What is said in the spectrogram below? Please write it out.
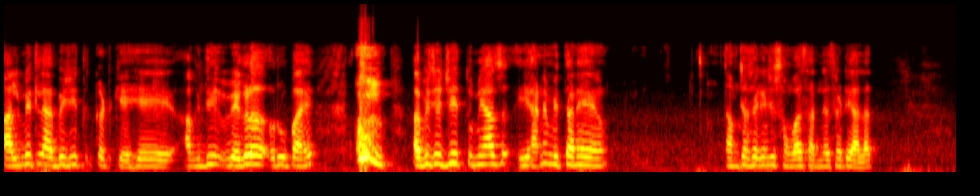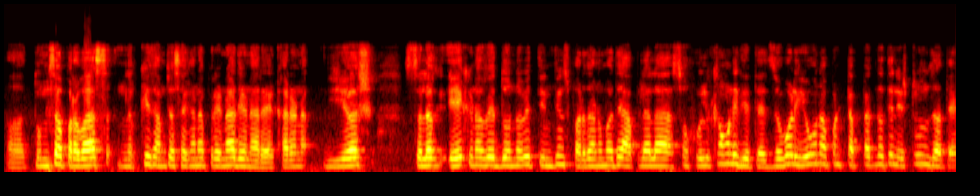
तालमीतले अभिजित कटके हे अगदी वेगळं रूप आहे. अभिजितजी तुम्ही आज या निमित्ताने आमच्या सगळ्यांशी संवाद साधण्यासाठी आलात. तुमचा प्रवास नक्कीच आमच्या सगळ्यांना प्रेरणा देणार आहे. कारण यश सलग एक नव्हे दोन नव्हे तीन तीन स्पर्धांमध्ये आपल्याला असं हुलकावणी देते. जवळ येऊन आपण टप्प्यातनं ते निष्ठून जाते.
